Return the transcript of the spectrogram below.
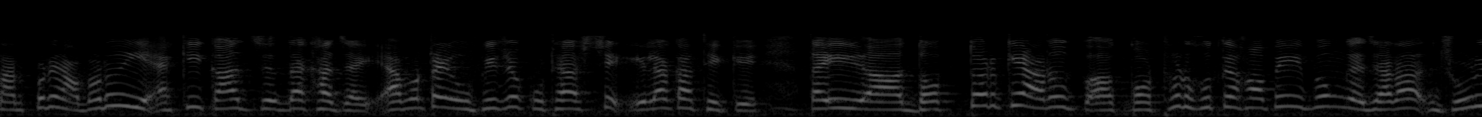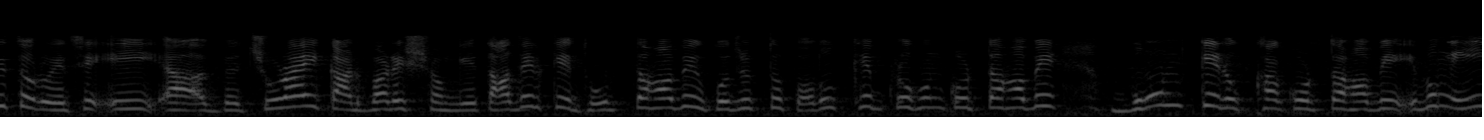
তারপরে আবারও এই একই কাজ দেখা যায়। এমনটাই অভিযোগ উঠে আসছে এলাকা থেকে। তাই দপ্তরকে আরও কঠোর হতে হবে এবং যারা জড়িত রয়েছে এই চোরাই কারবারের সঙ্গে তাদেরকে ধরতে হবে, উপযুক্ত পদক্ষেপ গ্রহণ করতে হবে, বনকে রক্ষা করতে হবে এবং এই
